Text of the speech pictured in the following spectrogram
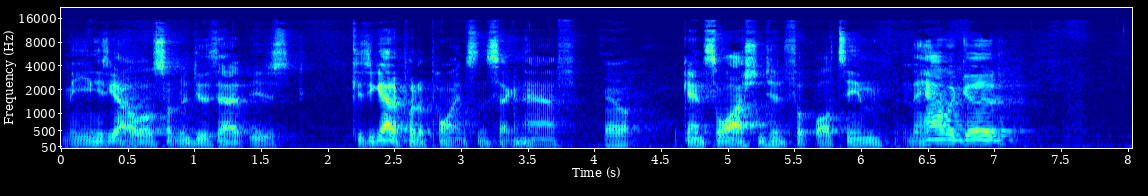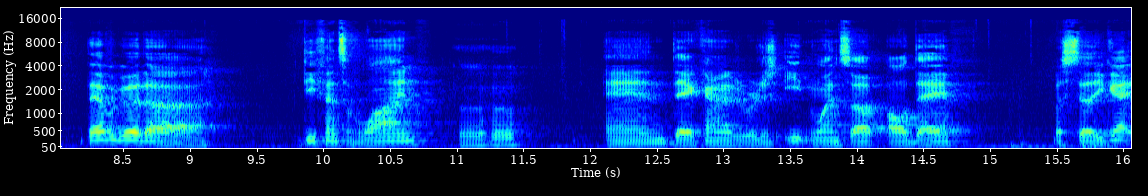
I mean, he's got a little something to do with that. Because you got to put up points in the second half No. against the Washington football team. And they have a good, they have a good uh, defensive line. Mm-hmm. and they kind of were just eating Wentz up all day. But still, you got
